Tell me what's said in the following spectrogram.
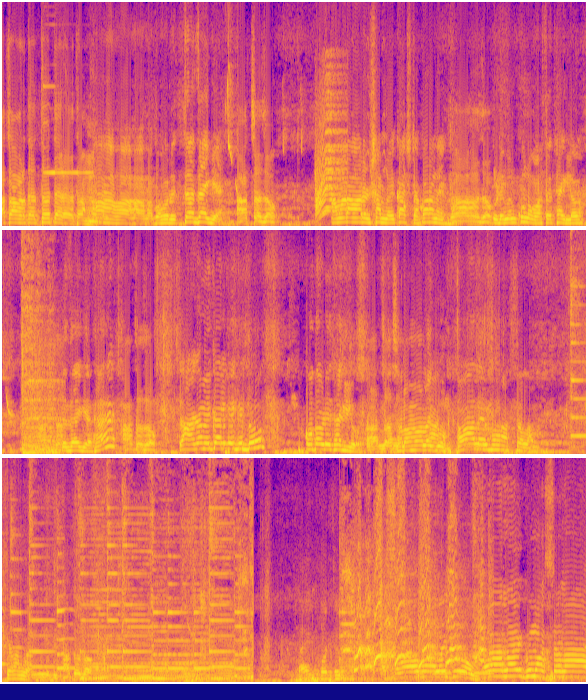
আচ্ছা আমরা তো তেরো থাকব হ্যাঁ হ্যাঁ হ্যাঁ হ্যাঁ বহু তাহলে যাই গে আচ্ছা যাও। আমার আমার সামনে ওই কাজটা করা নাই হ্যাঁ, হ্যাঁ, যাও। ওটা মানে কোন অবস্থায় থাকল। আচ্ছা। যাই গে হ্যাঁ? আচ্ছা যাও। তা আগামীকালকে কিন্তু কথা থাকল। আচ্ছা আসসালামু আলাইকুম। ওয়ালাইকুম আসসালাম। আচ্ছা যাও। ওয়ালাইকুম আসসালাম।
